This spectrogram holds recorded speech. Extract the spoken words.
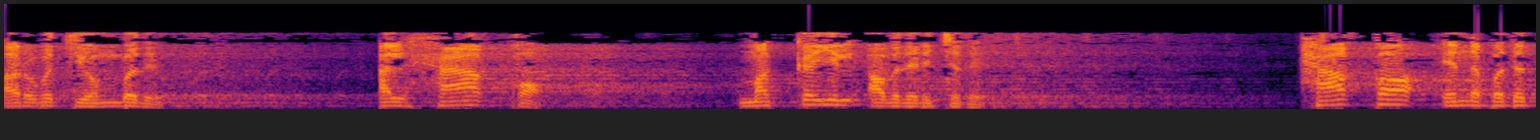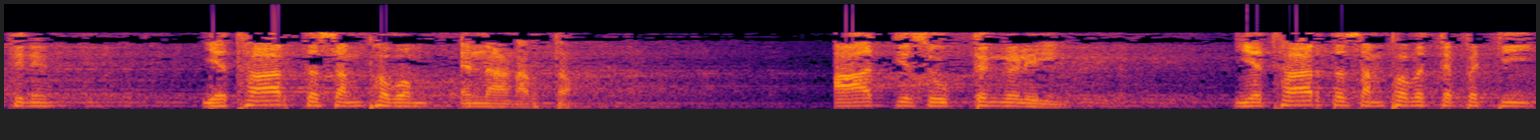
അറുപത്തിയൊമ്പത്. അൽ ഹാഖ മക്കയിൽ അവതരിച്ചത്. ഹാഖ എന്ന പദത്തിന് യഥാർത്ഥ സംഭവം എന്നാണ് അർത്ഥം. ആദ്യ സൂക്തങ്ങളിൽ യഥാർത്ഥ സംഭവത്തെപ്പറ്റി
